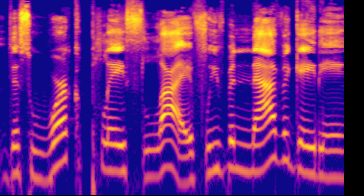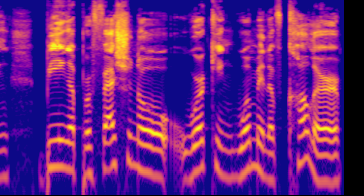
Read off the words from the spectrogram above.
this workplace life. We've been navigating being a professional working woman of color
